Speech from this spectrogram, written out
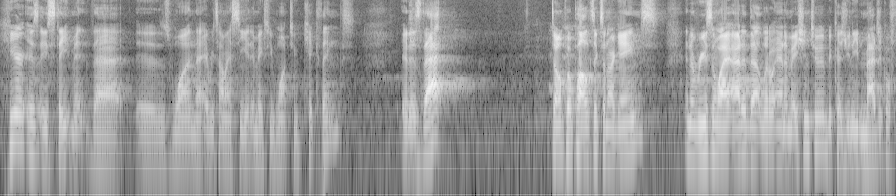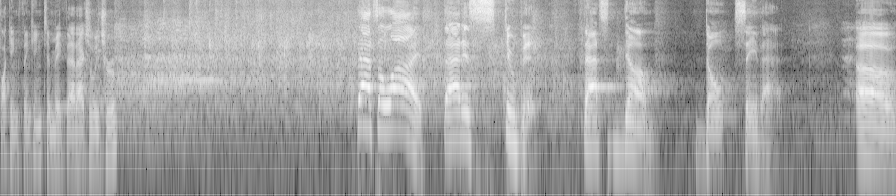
here is a statement that is one that every time I see it, it makes me want to kick things. It is that don't put politics in our games. And the reason why I added that little animation to it, because you need magical fucking thinking to make that actually true. That's a lie. That is stupid. That's dumb. Don't say that. Uh,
